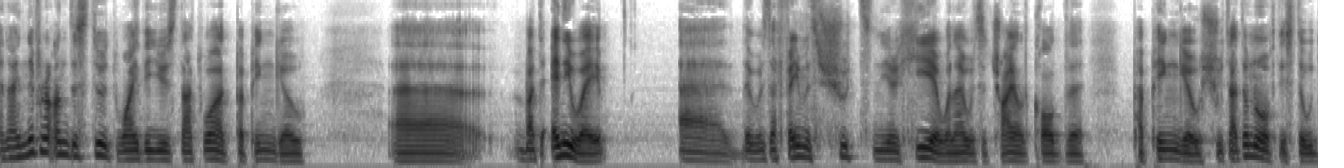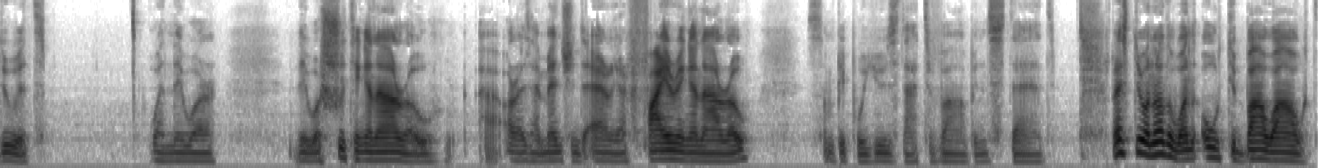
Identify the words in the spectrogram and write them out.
and I never understood why they used that word, papingo. Uh, but anyway, uh, there was a famous shoot near here when I was a child called the Papingo shoot. I don't know if they still do it. When they were they were shooting an arrow, uh, or as I mentioned earlier, firing an arrow. Some people use that verb instead. Let's do another one. Oh, to bow out.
